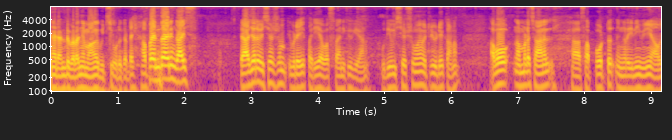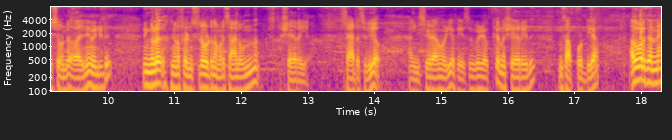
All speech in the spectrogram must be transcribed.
ഞാൻ രണ്ട് വിളഞ്ഞ മാങ്ങ വിച്ച് കൊടുക്കട്ടെ. അപ്പോൾ എന്തായാലും ഗായ്സ് രാജയുടെ വിശേഷം ഇവിടെ പരി അവസാനിക്കുകയാണ് പുതിയ വിശേഷവുമായി മറ്റൊരു വീഡിയോ കാണാം. അപ്പോൾ നമ്മുടെ ചാനൽ സപ്പോർട്ട് നിങ്ങൾ ഇനിയും ഇനിയും ആവശ്യമുണ്ട്. അതിന് വേണ്ടിയിട്ട് നിങ്ങൾ നിങ്ങളുടെ ഫ്രണ്ട്സിലോട്ട് നമ്മുടെ ചാനൽ ഒന്ന് ഷെയർ ചെയ്യുക. സ്റ്റാറ്റസ് ഇടുകയോ ഇൻസ്റ്റാഗ്രാം വഴിയോ ഫേസ്ബുക്ക് വഴിയോ ഒക്കെ ഒന്ന് ഷെയർ ചെയ്ത് ഒന്ന് സപ്പോർട്ട് ചെയ്യുക. അതുപോലെ തന്നെ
